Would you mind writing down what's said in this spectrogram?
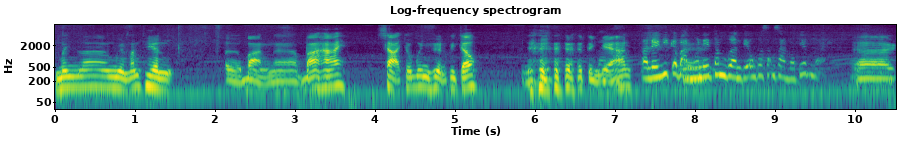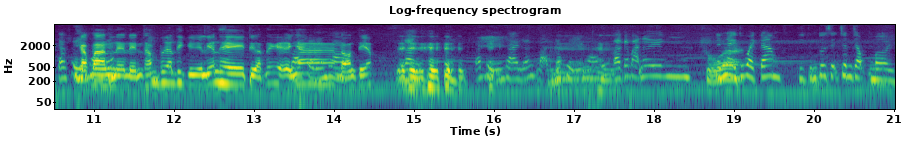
mình là Nguyễn Văn Thiền ở bản à, 32 xã Châu Bình huyện Quỳ Châu. Tỉnh Nghệ An. Và nếu như các bạn muốn đến thăm vườn thì ông có sẵn sàng vào tiếp không ạ? À, các, bạn nữa. đến thăm vườn thì cứ liên hệ trước đấy ở nhà đón tiếp. Vâng. các bạn các và các bạn ơi đến ngày thu hoạch cam thì chúng tôi sẽ trân trọng mời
